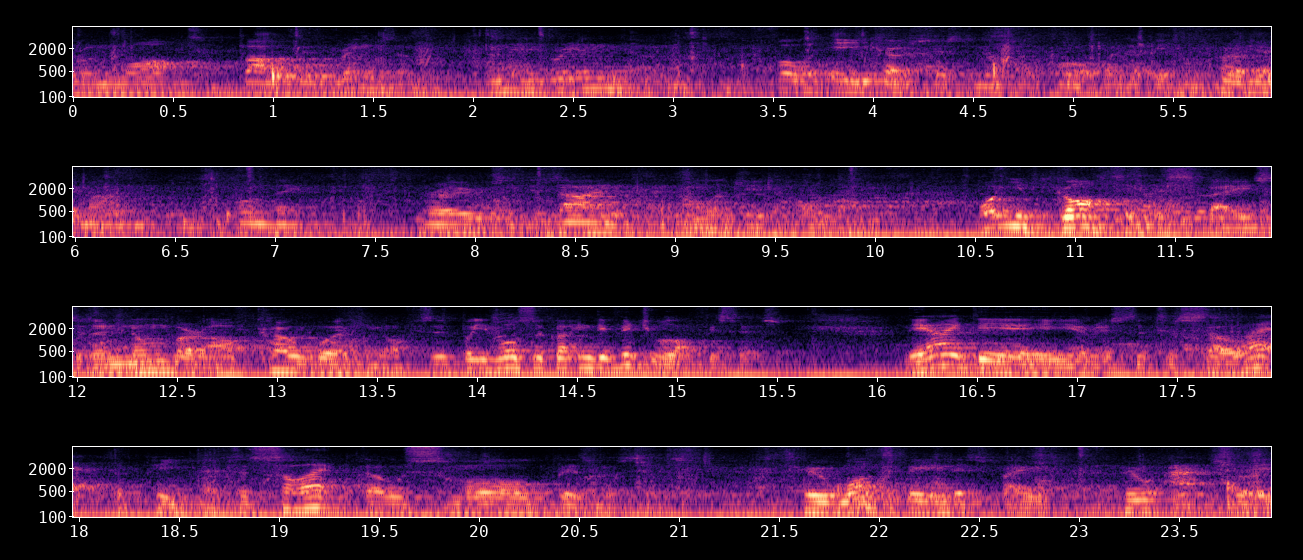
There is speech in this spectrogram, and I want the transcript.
from what Barclays brings them. And they bring them a full ecosystem of support, whether it be from project management, funding, through to design and technology, the whole lot. What you've got in this space is a number of co-working offices, but you've also got individual offices. The idea here is to, to select the people, to select those small businesses who want to be in this space, who actually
